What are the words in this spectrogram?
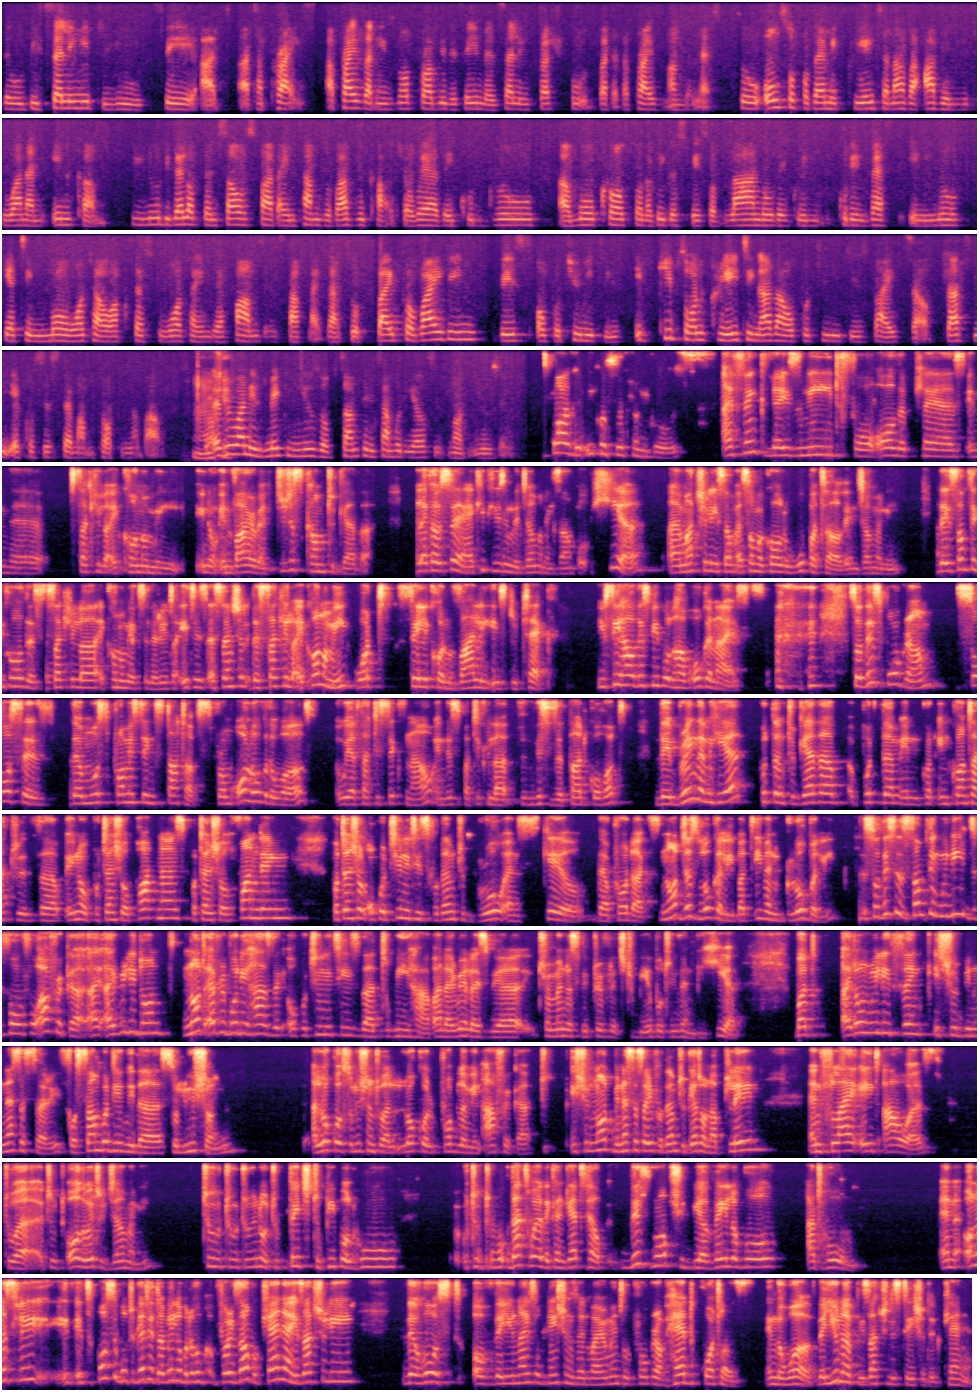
They will be selling it to you, say, at, at a price. A price that is not probably the same as selling fresh food, but at a price nonetheless. So also for them, it creates another avenue to earn an income. You know, develop themselves further in terms of agriculture, where they could grow uh, more crops on a bigger space of land, or they could could invest in you know getting more water or access to water in their farms and stuff like that. So by providing these opportunities, it keeps on creating other opportunities by itself. That's the ecosystem I'm talking about. Okay. So everyone is making use of something somebody else is not using. As far as the ecosystem goes, I think there is a need for all the players in the circular economy, you know, environment to just come together. Like I was saying, I keep using the German example. Here, I'm actually some, uh, somewhere called Wuppertal in Germany. There's something called the Circular Economy Accelerator. It is essentially the circular economy, what Silicon Valley is to tech. You see how these people have organized. so this program sources the most promising startups from all over the world we are 36 now in this particular this is a third cohort. They bring them here put them together put them in in contact with uh, you know potential partners potential funding potential opportunities for them to grow and scale their products not just locally but even globally. So this is something we need for for africa. I, I really don't not everybody has the opportunities that we have and i realize we are tremendously privileged to be able to even be here. But I don't really think it should be necessary for somebody with a solution a local solution to a local problem in Africa, it should not be necessary for them to get on a plane and fly eight hours to, a, to all the way to Germany to, to, to you know to pitch to people who to, to, that's where they can get help. This help should be available at home. And honestly, it, it's possible to get it available. For example, Kenya is actually the host of the United Nations Environmental Program headquarters in the world. The UNEP is actually stationed in Kenya.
